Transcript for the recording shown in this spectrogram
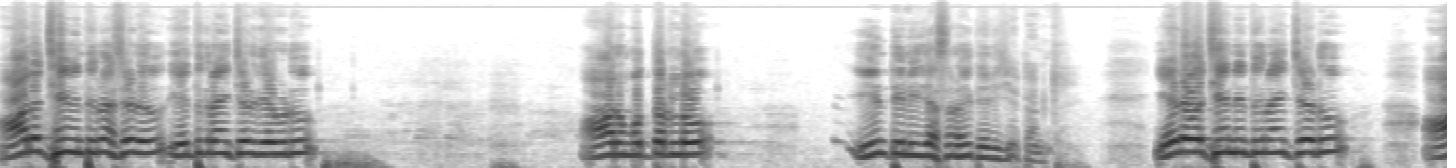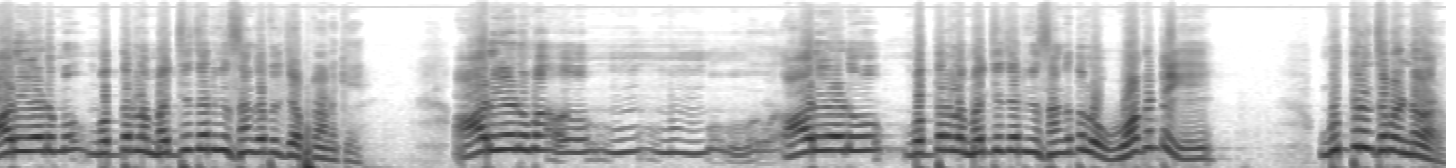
ఆరు ఎందుకు రాశాడు? ఎందుకు రాయించాడు దేవుడు? ఆరు ముద్రలు ఏం తెలియజేస్తున్నాయో తెలియజేయటానికి. ఏడవ అధ్యాయాన్ని ఎందుకు రాయించాడు? ఆరు ఏడు ముద్రల మధ్య జరిగిన సంగతులు చెప్పడానికి ఆరు ఏడు ఆరు ఏడు ముద్రల మధ్య జరిగిన సంగతులు ఒకటి ముద్రించబడినవారు.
